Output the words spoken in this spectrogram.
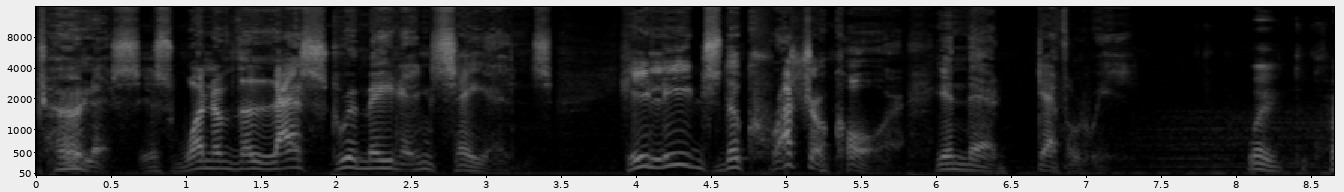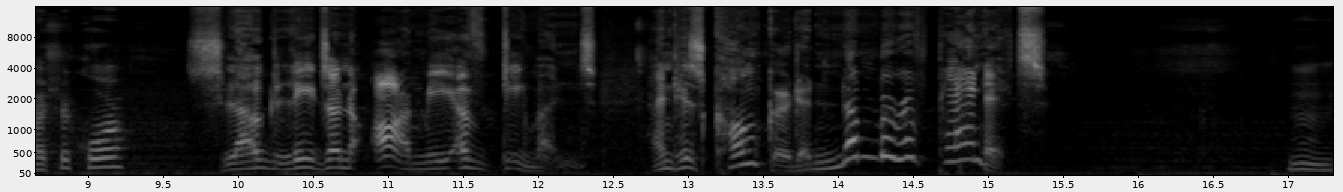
Turles is one of the last remaining Saiyans. He leads the Crusher Corps in their devilry. Wait, the Crusher Corps? Slug leads an army of demons and has conquered a number of planets. Hmm.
